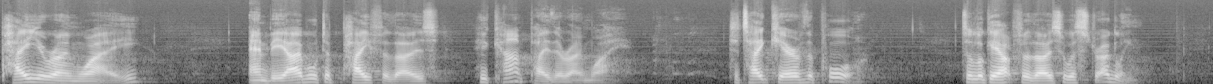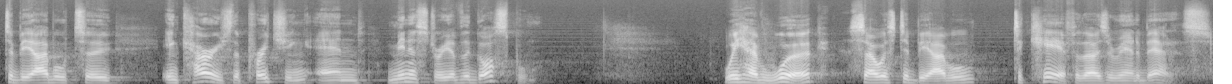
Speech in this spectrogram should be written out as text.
pay your own way and be able to pay for those who can't pay their own way, to take care of the poor, to look out for those who are struggling, to be able to encourage the preaching and ministry of the gospel. We have work so as to be able to care for those around about us.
